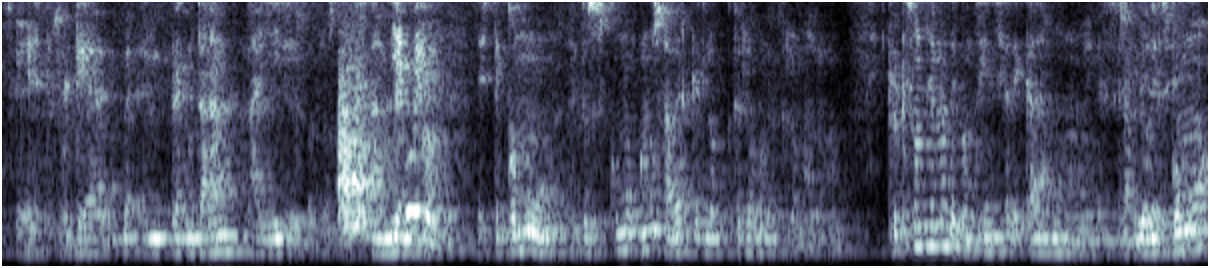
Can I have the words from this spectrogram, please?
Sí, este, porque eh, preguntarán ahí los, los que nos están viendo, este, ¿cómo, entonces, ¿cómo, cómo saber qué es, lo, qué es lo bueno y qué es lo malo, ¿no? Y creo que son temas de conciencia de cada uno, ¿no? En ese sentido, También, de sí. cómo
